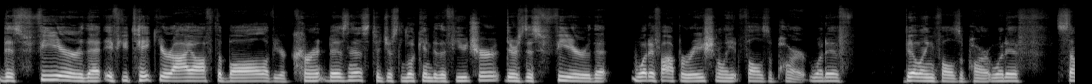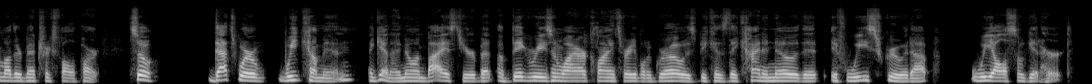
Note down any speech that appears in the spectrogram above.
this fear that if you take your eye off the ball of your current business to just look into the future, there's this fear that what if operationally it falls apart? What if billing falls apart? What if some other metrics fall apart? So that's where we come in. Again, I know I'm biased here, but a big reason why our clients are able to grow is because they kind of know that if we screw it up, we also get hurt,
